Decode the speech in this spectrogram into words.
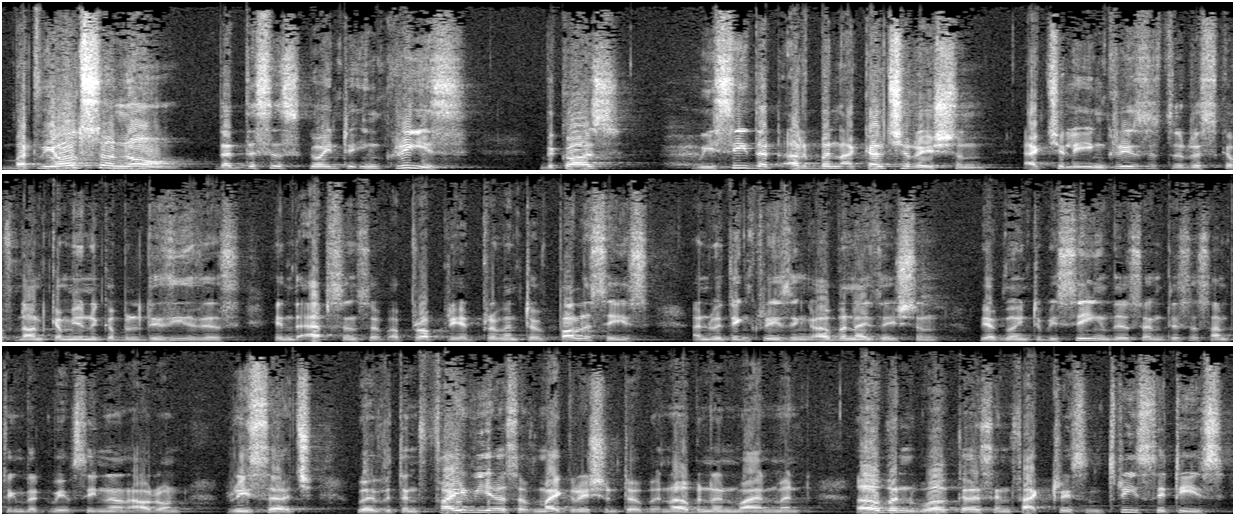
But we also know that this is going to increase because we see that urban acculturation actually increases the risk of non-communicable diseases in the absence of appropriate preventive policies. And with increasing urbanization, we are going to be seeing this, and this is something that we have seen in our own research, where within five years of migration to an urban environment, urban workers in factories in three cities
